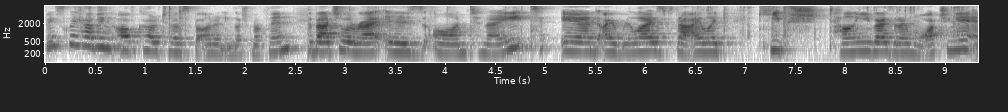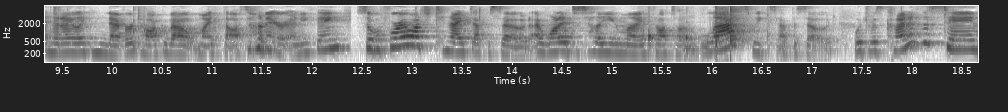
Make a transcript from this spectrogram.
basically having avocado toast but on an English muffin. The Bachelorette is on tonight and I realized that I like keep telling you guys that I'm watching it and then I like never talk about my thoughts on it or anything. So before I watch tonight's episode, I wanted to tell you my thoughts on last week's episode, which was kind of the same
